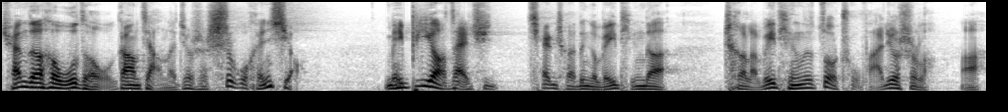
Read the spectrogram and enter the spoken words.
全责和无责。我刚讲的就是事故很小，没必要再去牵扯那个违停的车了，违停的做处罚就是了啊。”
